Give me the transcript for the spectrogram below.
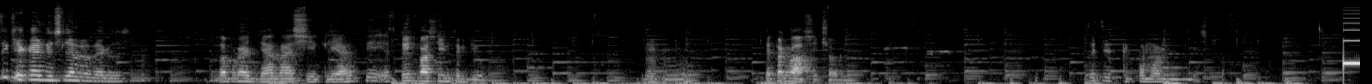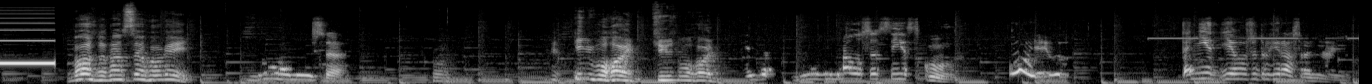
Ти яка члени держиш. Доброго дня, наші клієнти. Скажіть ваше інтерв'ю. Угу. Тепер ваше чорне. Сусідка, по-моєму, є. Боже, нам все горить! Дивися. Кінь вогонь! Чуєш вогонь! Я сосиску. Ой, я его... Я уже другий раз роняю.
